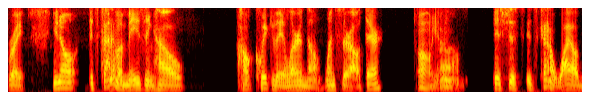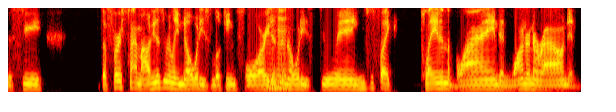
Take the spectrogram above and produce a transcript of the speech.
Right. You know, it's kind of amazing how how quick they learn though once they're out there. Oh yeah, Um, it's just it's kind of wild to see the first time out. He doesn't really know what he's looking for. He doesn't Mhm. know what he's doing. He's just like playing in the blind and wandering around and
